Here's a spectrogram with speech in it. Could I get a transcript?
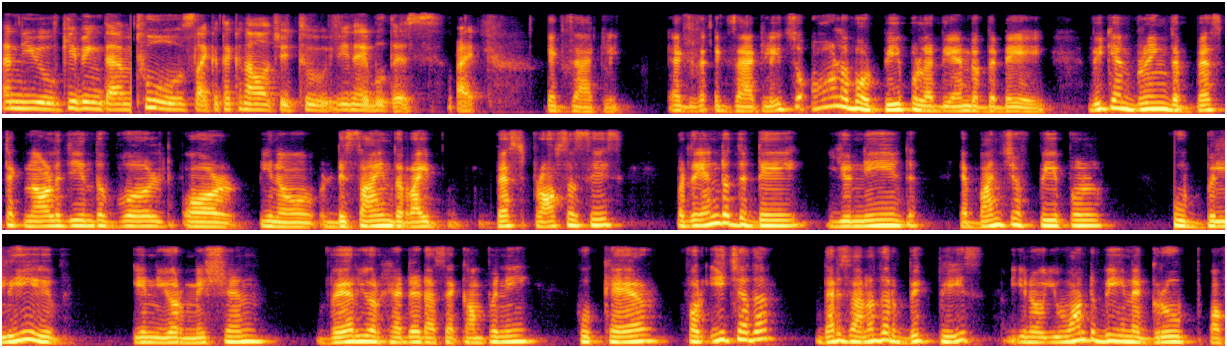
and you giving them tools like a technology to enable this, right? Exactly. Ex- exactly. It's all about people at the end of the day. We can bring the best technology in the world or, you know, design the right best processes. But at the end of the day, you need a bunch of people who believe in your mission, where you're headed as a company, who care for each other. That is another big piece. You know, you want to be in a group of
